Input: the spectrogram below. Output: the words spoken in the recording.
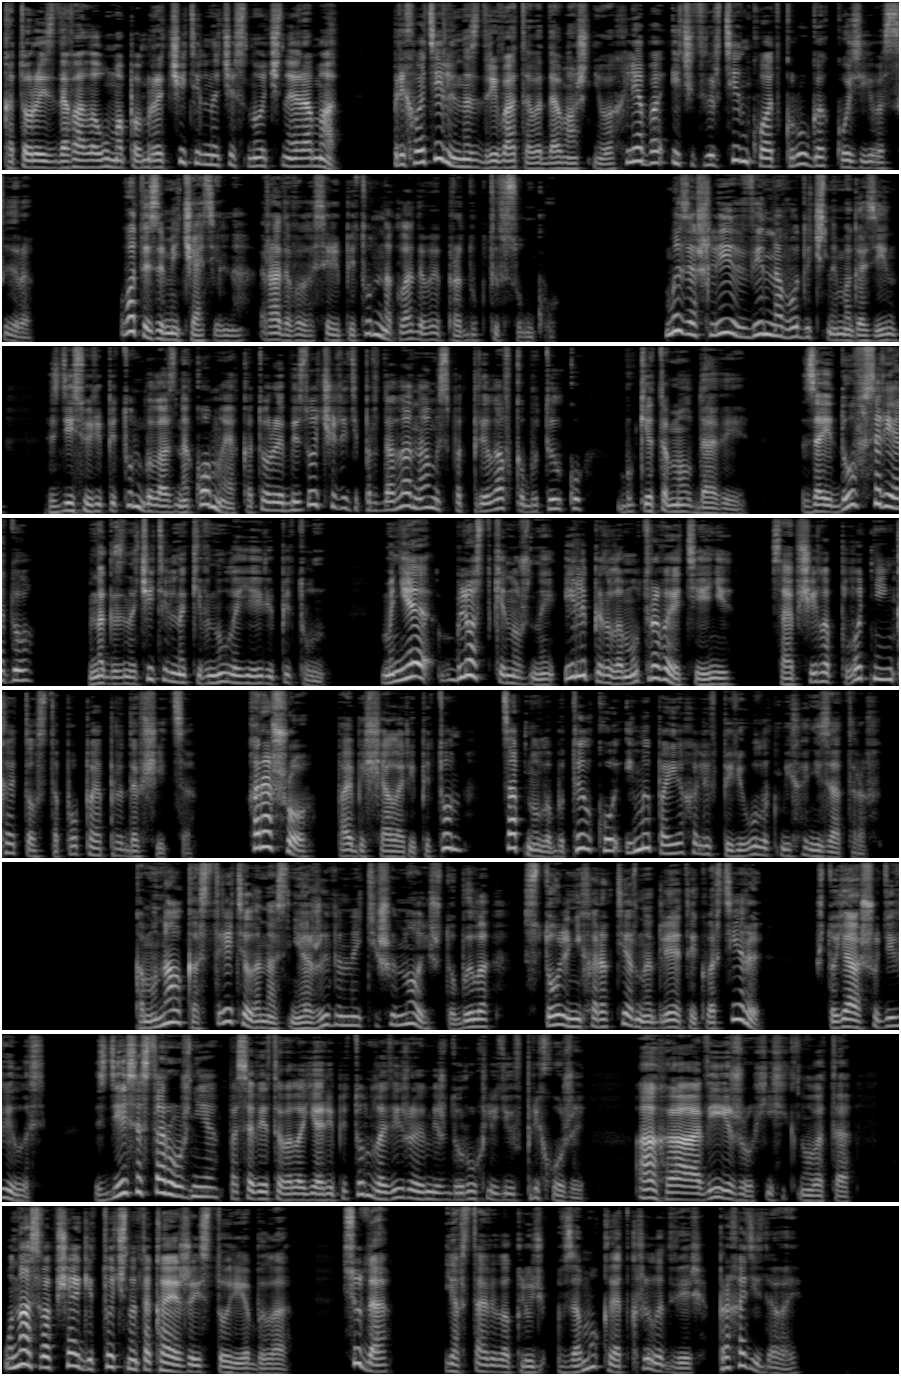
которое издавало умопомрачительно чесночный аромат, Прихватили ноздреватого домашнего хлеба и четвертинку от круга козьего сыра. «Вот и замечательно!» — радовалась Репетун, накладывая продукты в сумку. Мы зашли в винно-водочный магазин. Здесь у Репетун была знакомая, которая без очереди продала нам из-под прилавка бутылку букета Молдавии. «Зайду в среду!» — многозначительно кивнула ей Репетун. «Мне блестки нужны или перламутровые тени», сообщила плотненькая толстопопая продавщица. «Хорошо», — пообещала Репетун, цапнула бутылку, и мы поехали в переулок механизаторов. Коммуналка встретила нас неожиданной тишиной, что было столь нехарактерно для этой квартиры, что я аж удивилась. «Здесь осторожнее», — посоветовала я репетун, лавируя между рухлядью в прихожей. «Ага, вижу», — хихикнула та. «У нас в общаге точно такая же история была. Сюда». Я вставила ключ в замок и открыла дверь. «Проходи давай».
